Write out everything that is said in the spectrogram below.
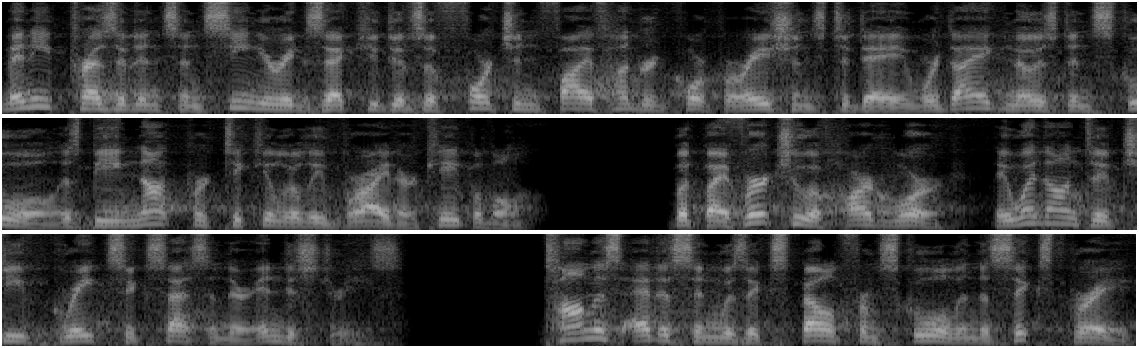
Many presidents and senior executives of Fortune 500 corporations today were diagnosed in school as being not particularly bright or capable. But by virtue of hard work, they went on to achieve great success in their industries. Thomas Edison was expelled from school in the sixth grade.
